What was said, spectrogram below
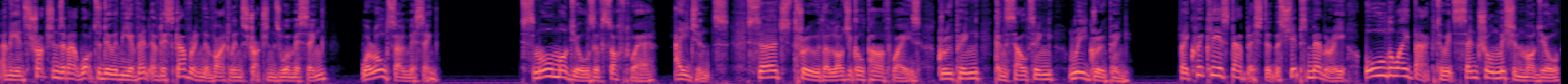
and the instructions about what to do in the event of discovering that vital instructions were missing were also missing. Small modules of software, agents, surged through the logical pathways, grouping, consulting, regrouping. They quickly established that the ship's memory, all the way back to its central mission module,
